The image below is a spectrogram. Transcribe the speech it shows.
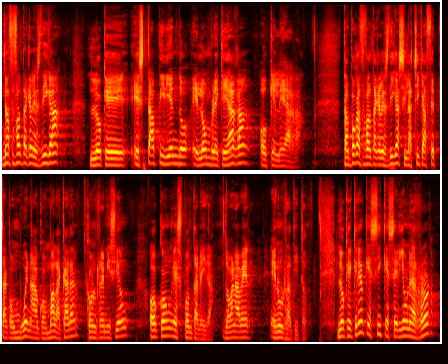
No hace falta que les diga lo que está pidiendo el hombre que haga o que le haga. Tampoco hace falta que les diga si la chica acepta con buena o con mala cara, con remisión o con espontaneidad. Lo van a ver en un ratito. Lo que creo que sí que sería un error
